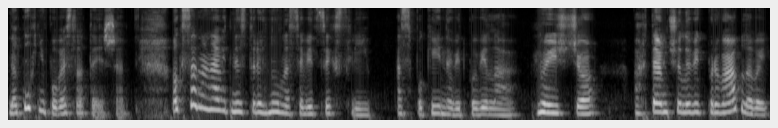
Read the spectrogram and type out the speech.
На кухні повисла тиша. Оксана навіть не стригнулася від цих слів, а спокійно відповіла Ну і що? Артем чоловік привабливий.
